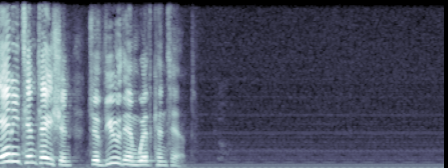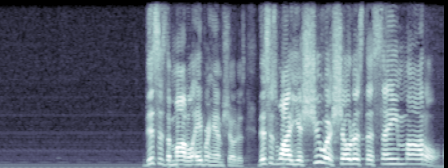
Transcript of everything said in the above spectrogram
any temptation to view them with contempt. This is the model Abraham showed us. This is why Yeshua showed us the same model.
